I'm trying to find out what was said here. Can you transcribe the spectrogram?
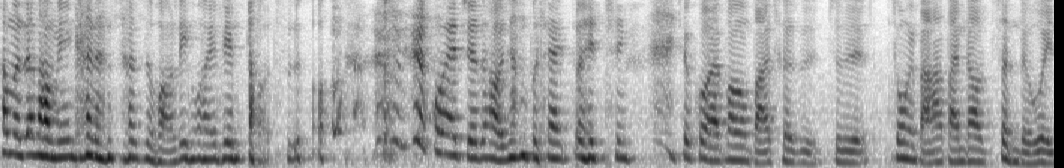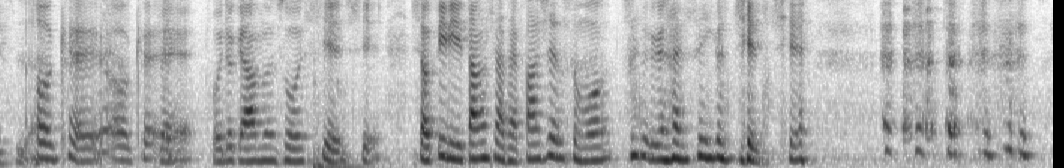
他们在旁边看着车子往另外一边倒之后，后来觉得好像不太对劲，就过来帮我把车子，就是终于把它搬到正的位置了。OK OK，对，我就跟他们说谢谢。小弟弟当下才发现什么，这个原来是一个姐姐。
